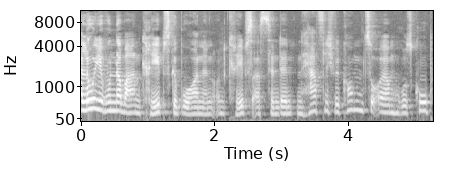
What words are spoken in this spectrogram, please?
Hallo, ihr wunderbaren Krebsgeborenen und Krebsaszendenten. Herzlich willkommen zu eurem Horoskop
